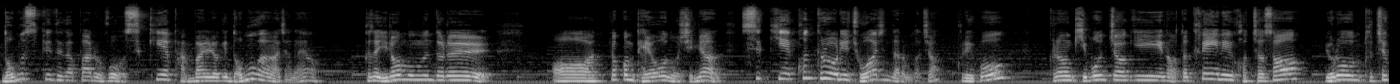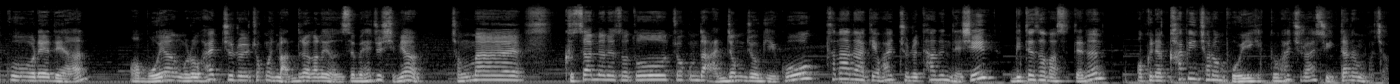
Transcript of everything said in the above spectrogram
너무 스피드가 빠르고 스키의 반발력이 너무 강하잖아요. 그래서 이런 부분들을 어, 조금 배워 놓으시면 스키의 컨트롤이 좋아진다는 거죠. 그리고 그런 기본적인 어떤 트레이닝을 거쳐서 이런 부채꼴에 대한 어, 모양으로 활주를 조금 만들어가는 연습을 해주시면 정말 급사면에서도 조금 더 안정적이고 편안하게 활주를 타는 대신 밑에서 봤을 때는 어, 그냥 카빈처럼 보이게끔 활주를 할 수 있다는 거죠.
